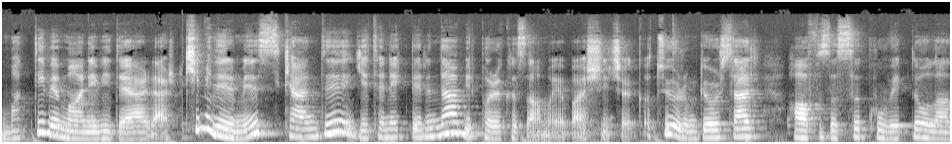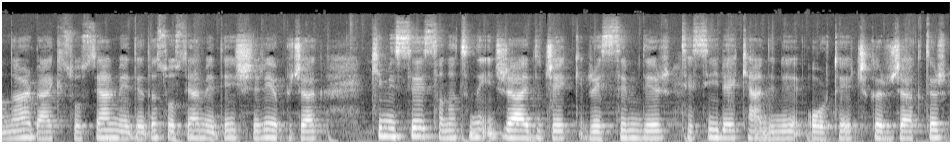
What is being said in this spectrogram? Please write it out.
maddi ve manevi değerler. Kimilerimiz kendi yeteneklerinden bir para kazanmaya başlayacak. Atıyorum görsel hafızası kuvvetli olanlar belki sosyal medyada sosyal medya işleri yapacak. Kimisi sanatını icra edecek, resimdir, sesiyle kendini ortaya çıkaracaktır.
